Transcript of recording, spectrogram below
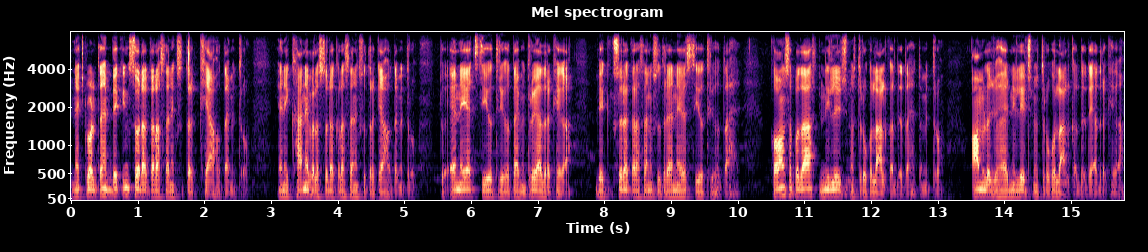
नेक्स्ट बढ़ते हैं, बेकिंग सोडा का रासायनिक सूत्र, क्या होता है मित्रों? यानी खाने वाला सोडा का रासायनिक सूत्र क्या होता है मित्रों? तो एन होता है मित्रों, याद रखेगा। बेकिंग सोडा का रासायनिक सूत्र एन होता है। कौन सा पदार्थ नीले मस्त्रों को लाल कर देता है? तो मित्रों अम्ल जो है नीले मस्त्रों को लाल कर देता है, याद रखेगा।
